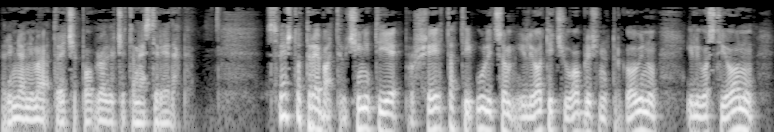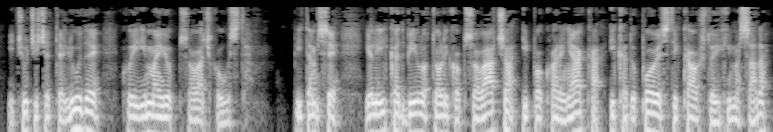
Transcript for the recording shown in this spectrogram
Rimljanima treće poglavlje 14. redak. Sve što trebate učiniti je prošetati ulicom ili otići u obližnju trgovinu ili gostionu i čući ćete ljude koji imaju psovačko usta. Pitam se, je li ikad bilo toliko psovača i pokvarenjaka ikad u povijesti kao što ih ima sada?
